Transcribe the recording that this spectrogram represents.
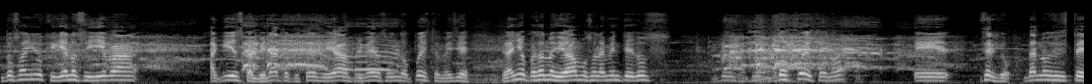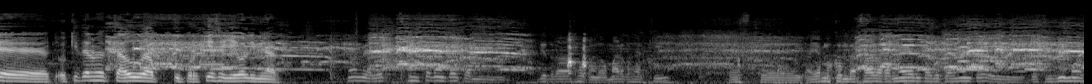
dos años que ya no se llevan aquellos campeonatos que ustedes se llevaban primero segundo puesto. Me dice, el año pasado nos llevábamos solamente dos, dos puestos, ¿no? Eh, Sergio, danos este, quítanos esta duda y por qué se llegó a eliminar. No, mira, yo como yo trabajo con Don Marcos aquí, este, habíamos conversado con él prácticamente y decidimos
